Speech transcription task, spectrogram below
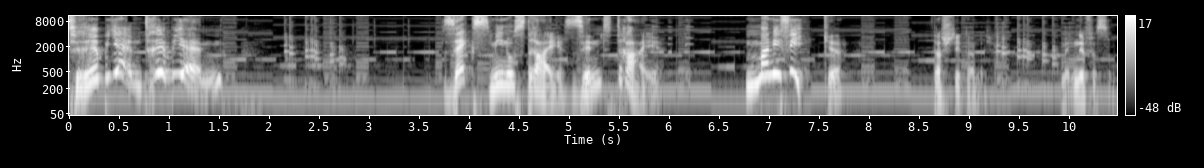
Très bien, très bien. 6 minus 3 sind 3. Magnifique. Das steht da nicht. Magnificent.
